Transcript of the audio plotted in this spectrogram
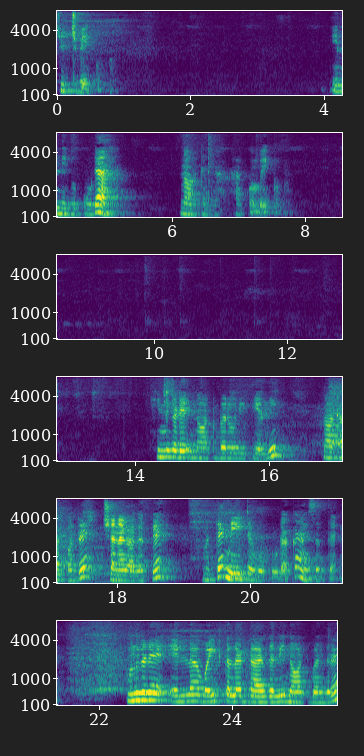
ಚುಚ್ಚಬೇಕು ಇಲ್ಲಿಗೂ ಕೂಡ ನಾಟನ್ನು ಹಾಕ್ಕೊಬೇಕು ಹಿಂದ್ಗಡೆ ನಾಟ್ ಬರೋ ರೀತಿಯಲ್ಲಿ ನಾಟ್ ಹಾಕ್ಕೊಂಡ್ರೆ ಚೆನ್ನಾಗಾಗತ್ತೆ. ಮತ್ತು ನೀಟಾಗೂ ಕೂಡ ಕಾಣಿಸುತ್ತೆ. ಮುಂದುಗಡೆ ಎಲ್ಲ ವೈಟ್ ಕಲರ್ ದಾರದಲ್ಲಿ ನಾಟ್ ಬಂದರೆ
